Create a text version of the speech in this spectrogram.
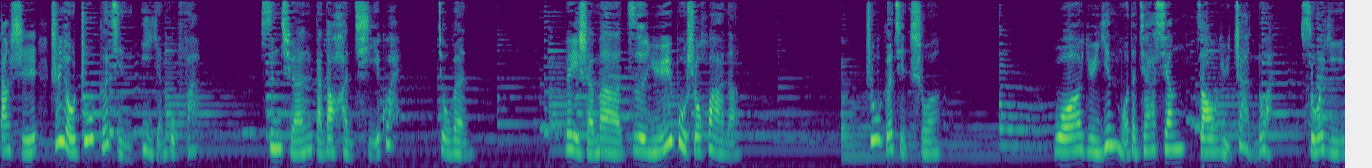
当时只有诸葛瑾一言不发，孙权感到很奇怪，就问：“为什么子瑜不说话呢？”诸葛瑾说：“我与阴谋的家乡遭遇战乱，所以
